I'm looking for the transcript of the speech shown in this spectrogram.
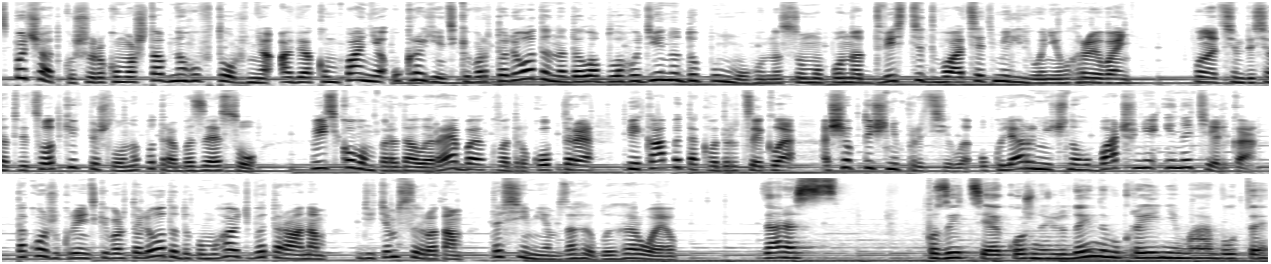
З початку широкомасштабного вторгнення авіакомпанія Українські вертольоти надала благодійну допомогу на суму понад 220 мільйонів гривень. Понад 70% пішло на потреби ЗСУ. Військовим передали реби, квадрокоптери, пікапи та квадроцикли, а ще оптичні приціли, окуляри нічного бачення і не тільки. Також українські вертольоти допомагають ветеранам, дітям-сиротам та сім'ям загиблих героїв. Зараз позиція кожної людини в Україні має бути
